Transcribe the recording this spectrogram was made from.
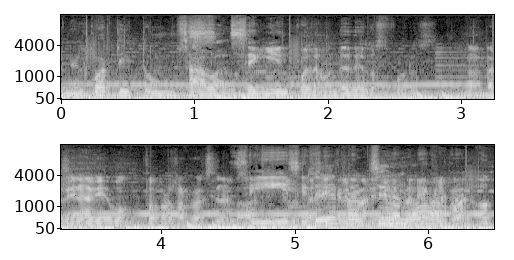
en el cuartito, un sábado. Seguían con la onda de los foros. No, también había, fue por Rock Sinaloa. Sí, sí, sí, Rock Sinaloa. Ok.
